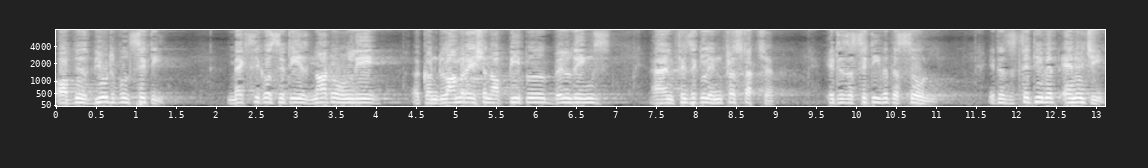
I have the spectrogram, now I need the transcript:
of this beautiful city. Mexico City is not only a conglomeration of people, buildings, and physical infrastructure. It is a city with a soul. It is a city with energy.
